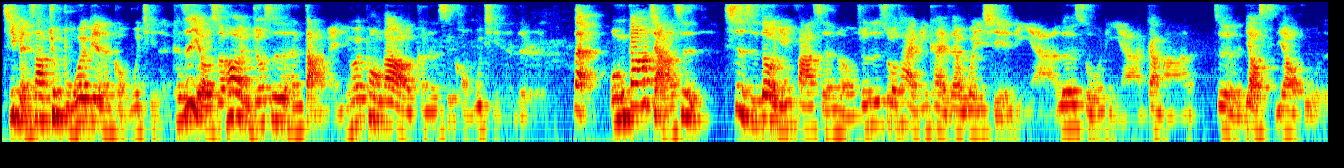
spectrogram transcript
基本上就不会变成恐怖情人。可是有时候你就是很倒霉，你会碰到可能是恐怖情人的人。那我们刚刚讲的是事实都已经发生了，就是说他已经开始在威胁你啊、勒索你啊、干嘛这要死要活的。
